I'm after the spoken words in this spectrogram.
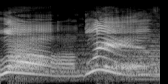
Long live!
